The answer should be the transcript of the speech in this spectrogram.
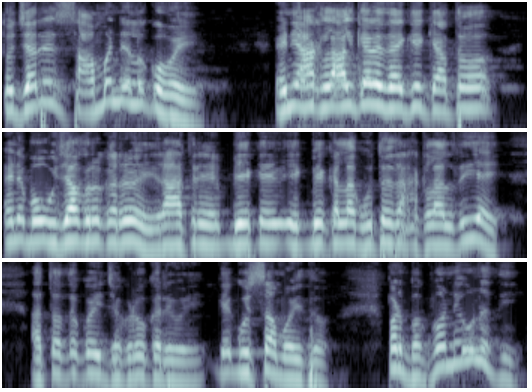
તો જ્યારે સામાન્ય લોકો હોય, એની આંખ લાલ ક્યારે થાય કે ક્યાં તો એને બહુ ઉજાગરો કર્યો હોય. રાત્રે બે કે, એક બે કલાક ઉતરે તો આંખ લાલ થઈ જાય. અથવા તો કોઈ ઝઘડો કર્યો હોય કે ગુસ્સામાં હોય તો. પણ ભગવાન એવું નથી.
